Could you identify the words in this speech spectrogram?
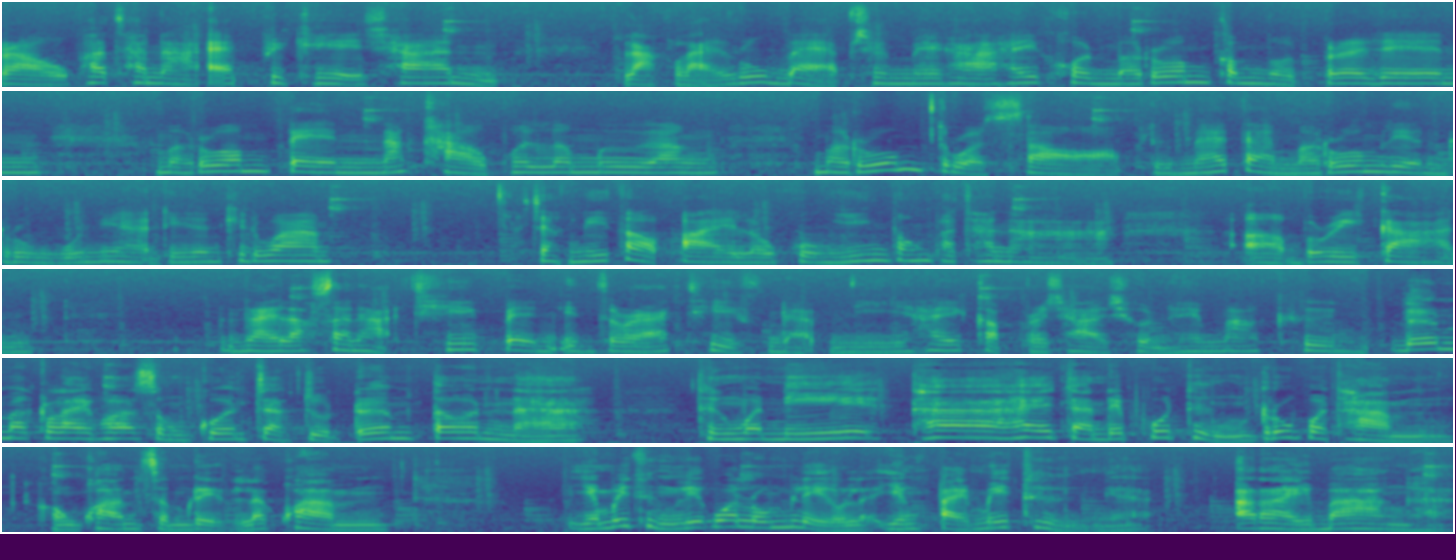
เราพัฒนาแอปพลิเคชัน หลากหลายรูปแบบใช่ไหมคะให้คนมาร่วมกำหนดประเด็น มาร่วมเป็นนักข่าวพลเมือง มาร่วมตรวจสอบ หรือแม้แต่มาร่วมเรียนรู้เนี่ยดิฉันคิดว่า จากนี้ต่อไปเราคงยิ่งต้องพัฒนาบริการในลักษณะที่เป็นอินเ r อร์แอคทีฟแบบนี้ให้กับประชาชนให้มากขึ้น เดินมาไกลพอสมควรจากจุดเริ่มต้นนะถึงวันนี้ถ้าให้อาจารย์ได้พูดถึงรูปธรรมของความสำเร็จและความ ยังไม่ถึงเรียกว่าล้มเหลวแหละยังไปไม่ถึงเนี่ยอะไรบ้างคะ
